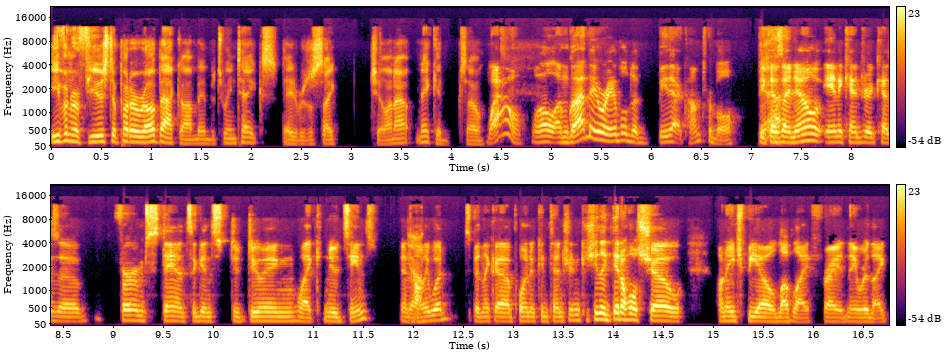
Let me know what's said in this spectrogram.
even refused to put her robe back on in between takes. They were just like chilling out naked. So wow. Well, I'm glad they were able to be that comfortable because Yeah. I know Anna Kendrick has a firm stance against doing like nude scenes in Yeah. Hollywood. It's been like a point of contention because she like did a whole show on HBO, Love Life, right? And they were like,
